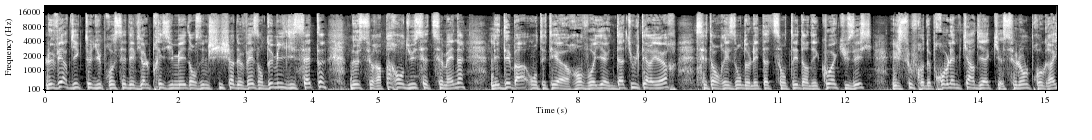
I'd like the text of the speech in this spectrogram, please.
Le verdict du procès des viols présumés dans une chicha de Vez en 2017 ne sera pas rendu cette semaine. Les débats ont été renvoyés à une date ultérieure. C'est en raison de l'état de santé d'un des co-accusés. Il souffre de problèmes cardiaques selon le progrès.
